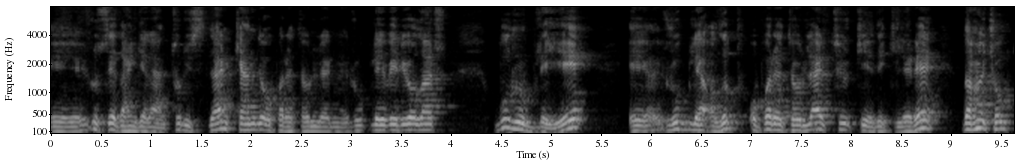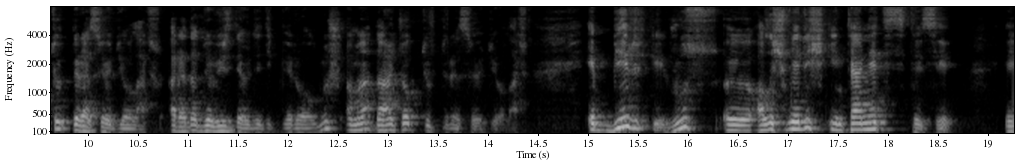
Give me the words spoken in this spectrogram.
e, Rusya'dan gelen turistler kendi operatörlerine ruble veriyorlar bu rubleyi e, ruble alıp operatörler Türkiye'dekilere daha çok Türk lirası ödüyorlar. Arada döviz de ödedikleri olmuş ama daha çok Türk lirası ödüyorlar. E, bir Rus e, alışveriş internet sitesi, e,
